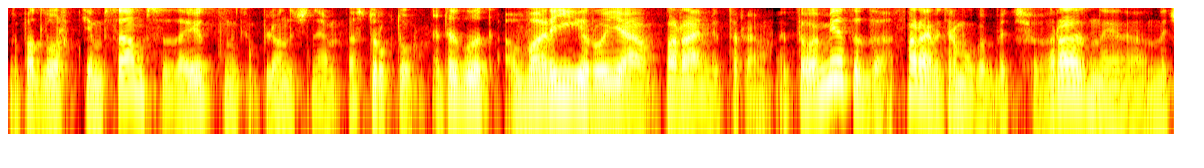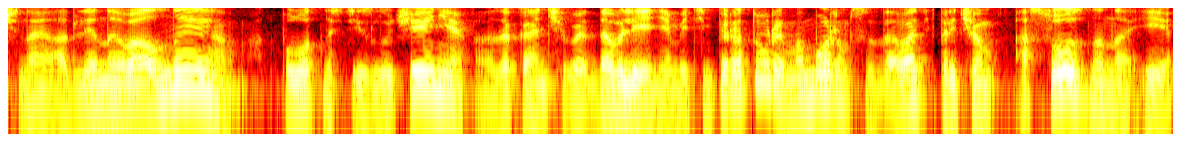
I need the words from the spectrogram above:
на подложку, тем самым создается накопленочная структура. Это вот, варьируя параметры этого метода, параметры могут быть разные, начиная от длины волны, плотности излучения, а заканчивая давлением и температурой, мы можем создавать, причем осознанно и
